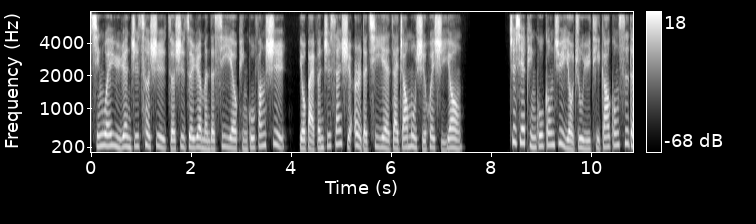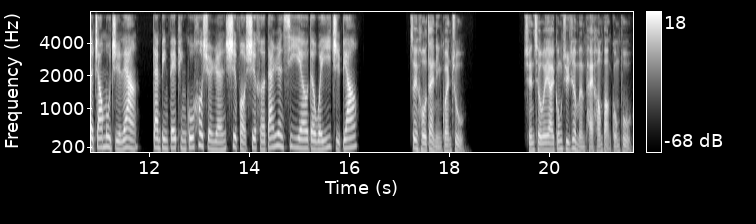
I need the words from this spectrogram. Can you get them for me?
行为与认知测试则是最热门的 CEO 评估方式，有百分之三十二的企业在招募时会使用。这些评估工具有助于提高公司的招募质量，但并非评估候选人是否适合担任 CEO 的唯一指标。最后带您关注全球 AI 工具热门排行榜公布，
